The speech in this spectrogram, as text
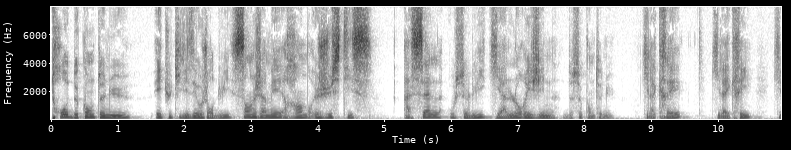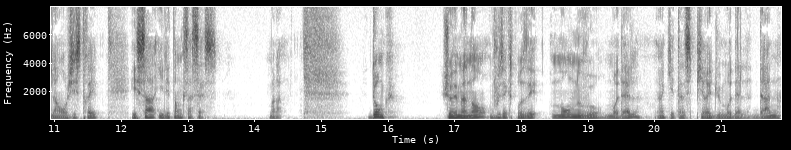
Trop de contenu est utilisé aujourd'hui sans jamais rendre justice à celle ou celui qui est à l'origine de ce contenu, qui l'a créé, qui l'a écrit, qui l'a enregistré. Et ça, il est temps que ça cesse. Voilà. Donc, je vais maintenant vous exposer mon nouveau modèle, hein, qui est inspiré du modèle d'Anne.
